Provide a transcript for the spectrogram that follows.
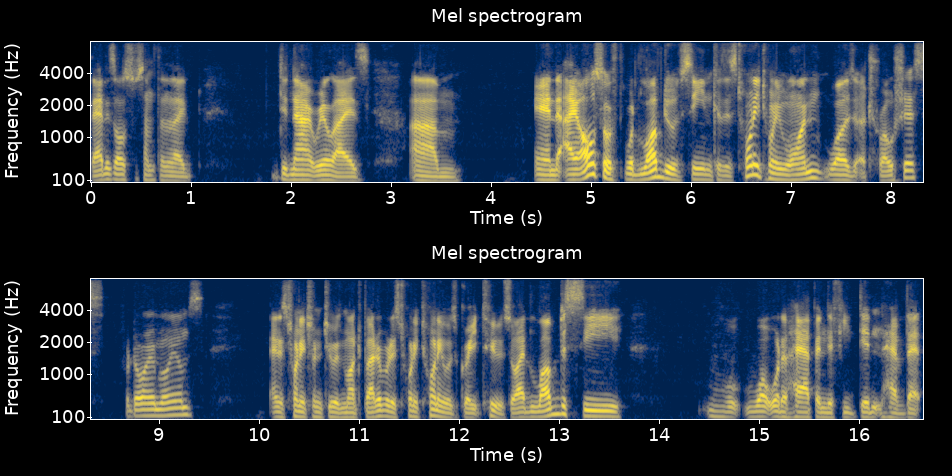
That is also something that I did not realize. Um, and I also would love to have seen because his 2021 was atrocious for Dorian Williams, and his 2022 was much better, but his 2020 was great too. So I'd love to see what would have happened if he didn't have that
